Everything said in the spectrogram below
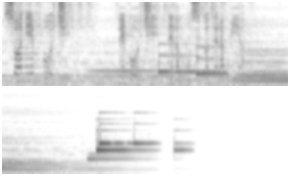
Suoni e voci. Le voci della musicoterapia.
